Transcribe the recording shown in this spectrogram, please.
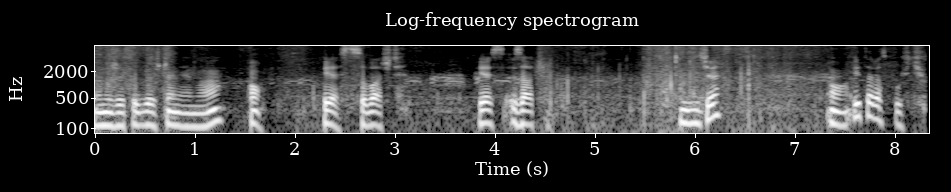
Wiemy, że tu go jeszcze nie ma. O, jest, zobaczcie. Jest zaczep. Widzicie? O, i teraz puścił.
